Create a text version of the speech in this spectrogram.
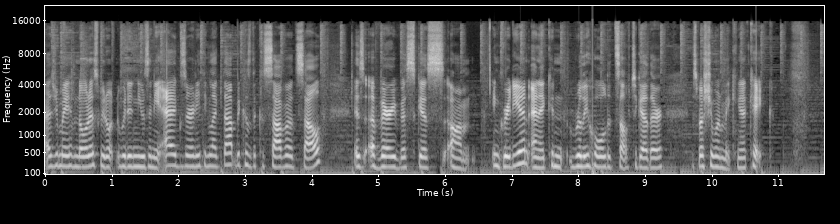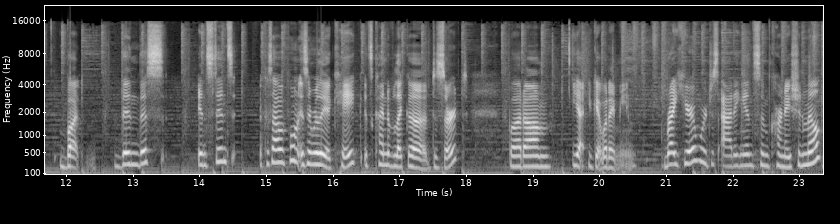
As you may have noticed, we don't we didn't use any eggs or anything like that because the cassava itself is a very viscous um, ingredient and it can really hold itself together, especially when making a cake. But then this instance, cassava pone isn't really a cake. It's kind of like a dessert. But um, yeah, you get what I mean. Right here, we're just adding in some carnation milk.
